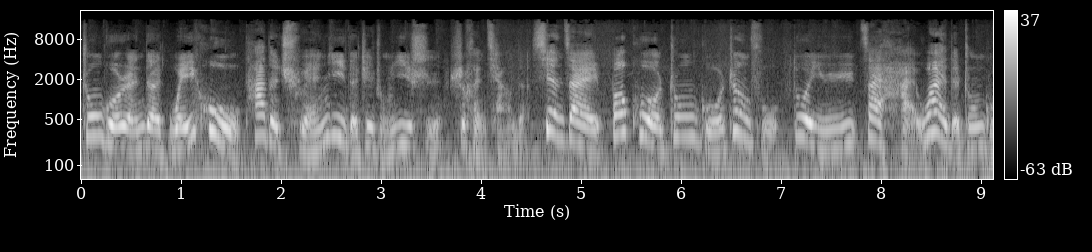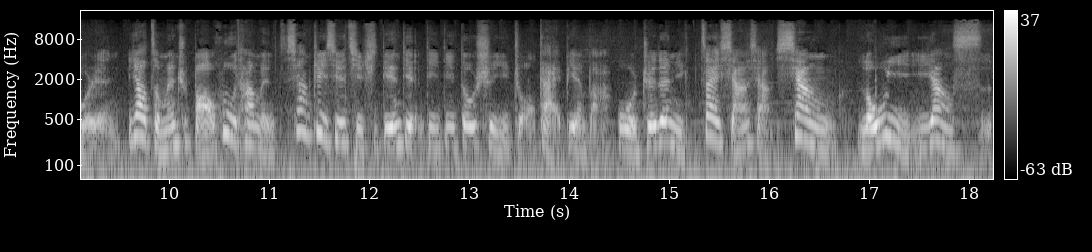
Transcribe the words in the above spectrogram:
中国人的维护他的权益的这种意识是很强的。现在，包括中国政府对于在海外的中国人要怎么样去保护他们，像这些其实点点滴滴都是一种改变吧。我觉得你再想想，像蝼蚁一样死，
